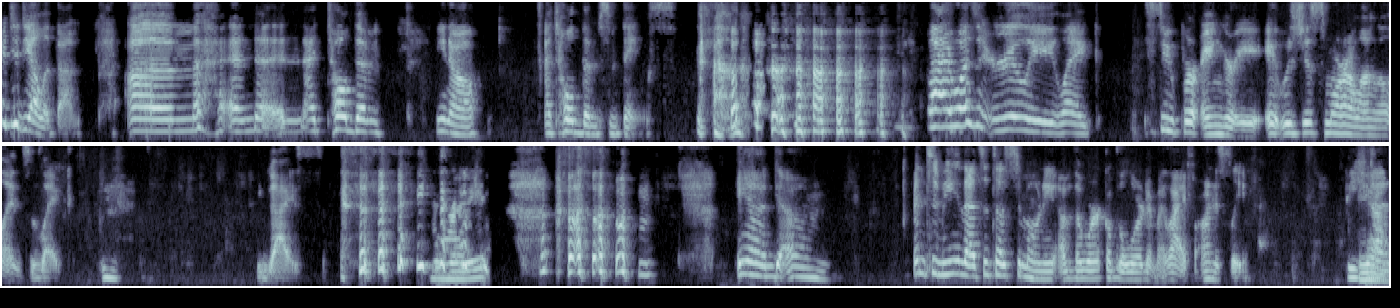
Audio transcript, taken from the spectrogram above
I did yell at them. Um, and, and I told them, you know, I told them some things. But I wasn't really like super angry. It was just more along the lines of like, "Mm, you guys. right. and um and to me that's a testimony of the work of the Lord in my life, honestly. Because Yeah.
